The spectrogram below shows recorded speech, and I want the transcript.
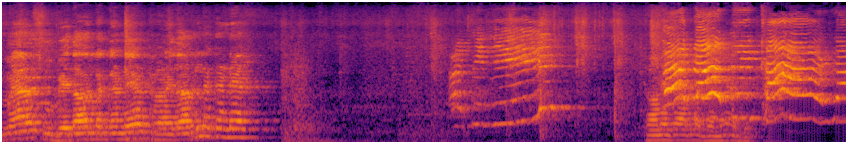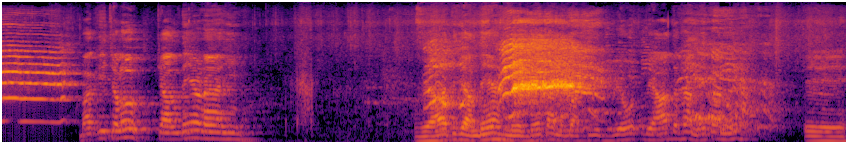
ਮੈਂ ਸੂਬੇਦਾਰ ਲੱਗਣ ਡਿਆ ਥਾਣੇਦਾਰ ਨਹੀਂ ਲੱਗਣ ਡਿਆ। ਥਾਣੇਦਾਰ ਲੱਗਣ ਡਿਆ ਅੱਜ ਬਾਕੀ ਚਲੋ, ਚੱਲਦੇ ਹਾਂ ਹੁਣ ਅਸੀਂ। ਵਿਆਹ ਤੇ ਚੱਲਦੇ ਆ, ਮਿਲਦੇ ਆ ਤੁਹਾਨੂੰ, ਬਾਕੀ ਵਿਆਹ- ਵਿਆਹ ਦਿਖਾਣੇ ਤੁਹਾਨੂੰ। ਤੇ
